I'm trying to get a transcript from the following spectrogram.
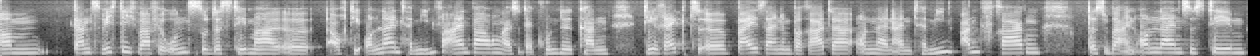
Ähm, Ganz wichtig war für uns so das Thema äh, auch die Online-Terminvereinbarung. Also der Kunde kann direkt äh, bei seinem Berater online einen Termin anfragen, das über ein Online-System.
